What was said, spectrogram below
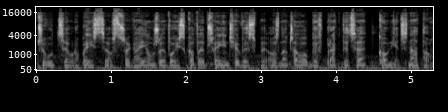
Przywódcy europejscy ostrzegają, że wojskowe przejęcie wyspy oznaczałoby w praktyce koniec NATO.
